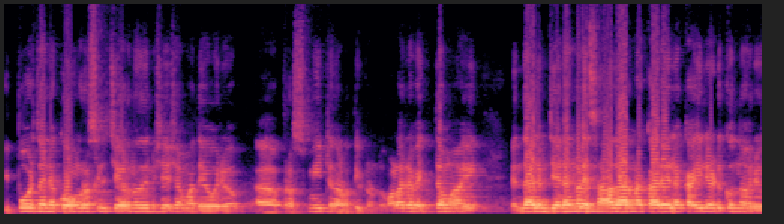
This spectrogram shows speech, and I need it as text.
ഇപ്പോൾ തന്നെ കോൺഗ്രസിൽ ചേർന്നതിന് ശേഷം അദ്ദേഹം ഒരു പ്രസ് മീറ്റ് നടത്തിയിട്ടുണ്ട്. വളരെ വ്യക്തമായി എന്തായാലും ജനങ്ങളെ സാധാരണക്കാരെല്ലാം കയ്യിലെടുക്കുന്ന ഒരു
